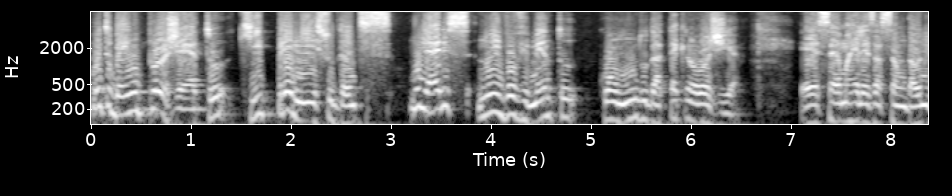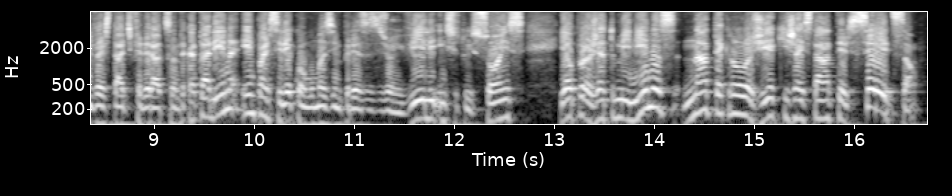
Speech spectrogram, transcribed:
Muito bem, um projeto que premia estudantes mulheres no envolvimento com o mundo da tecnologia. Essa é uma realização da Universidade Federal de Santa Catarina, em parceria com algumas empresas de Joinville, instituições, e é o projeto Meninas na Tecnologia, que já está na terceira edição.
